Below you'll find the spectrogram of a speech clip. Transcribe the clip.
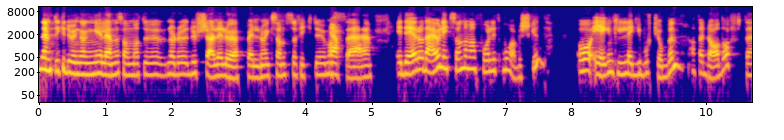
Nevnte ikke du en gang, Helene, sånn at du, når du dusja eller løp eller noe, ikke sant, så fikk du masse ja. ideer. Og det er jo litt sånn når man får litt overskudd og egentlig legger bort jobben, at det er da det ofte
